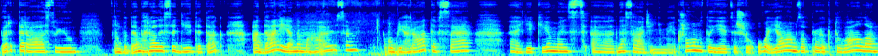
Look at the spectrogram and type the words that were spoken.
перед терасою, або де б гралися діти, так? А далі я намагаюся обіграти все е, якимись е, насадженнями. Якщо вам здається, що ой, я вам запроєктувала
